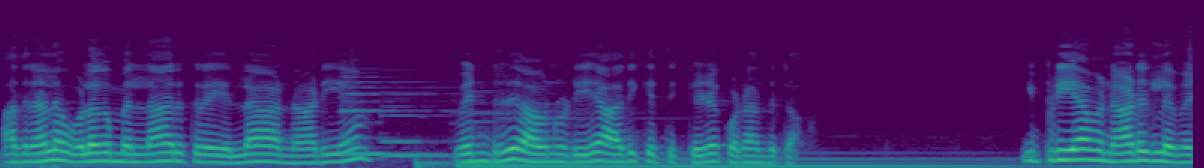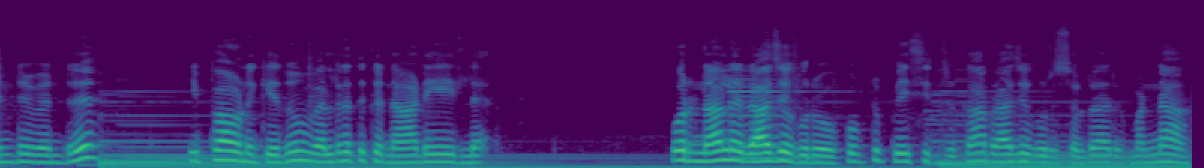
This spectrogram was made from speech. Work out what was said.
அதனால் உலகமெல்லாம் இருக்கிற எல்லா நாடையும் வென்று அவனுடைய ஆதிக்கத்துக்கு கீழே கொண்டாந்துட்டான். இப்படியே அவன் நாடுகளை வென்று வென்று இப்போ அவனுக்கு எதுவும் வெல்றதுக்கு நாடே இல்லை. ஒரு நாள் ராஜகுருவை கூப்பிட்டு பேசிகிட்டு இருக்கான். ராஜகுரு சொல்கிறாரு மன்னா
